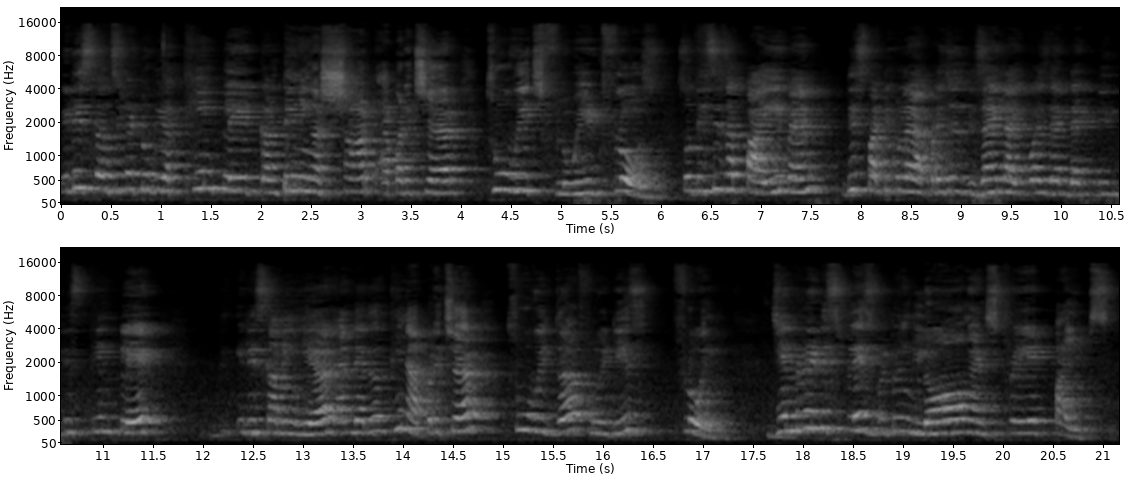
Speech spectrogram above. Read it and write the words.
It is considered to be a thin plate containing a sharp aperture through which fluid flows. So this is a pipe and this particular aperture is designed likewise that, that this thin plate it is coming here and there is a thin aperture through which the fluid is flowing. Generally it is placed between long and straight pipes.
